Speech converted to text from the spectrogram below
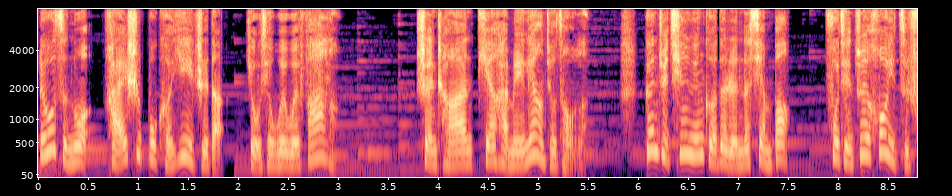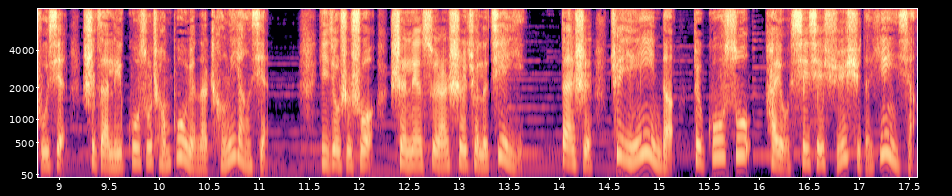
刘子诺还是不可抑制的有些微微发冷。沈长安天还没亮就走了。根据青云阁的人的线报，父亲最后一次出现是在离姑苏城不远的城阳县，也就是说，沈炼虽然失去了记忆，但是却隐隐的对姑苏还有些些许许的印象。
